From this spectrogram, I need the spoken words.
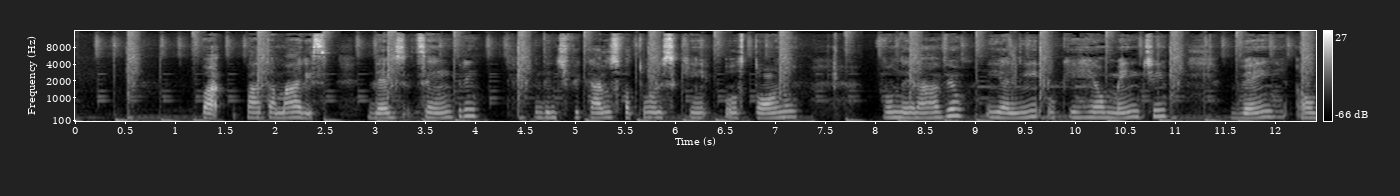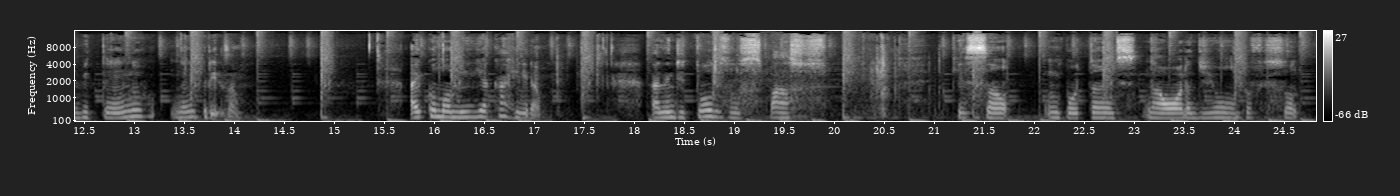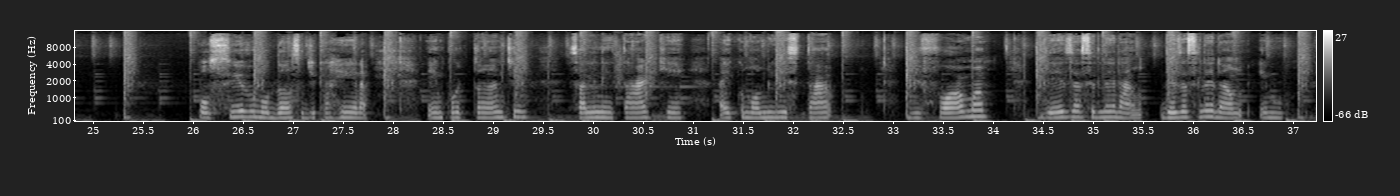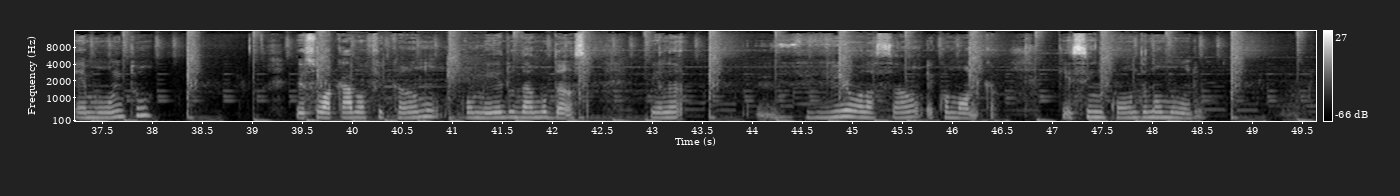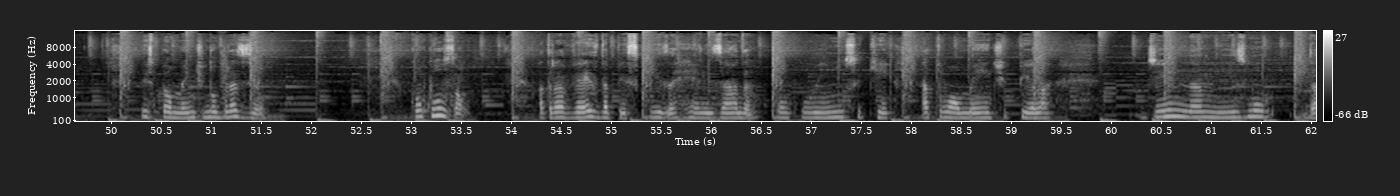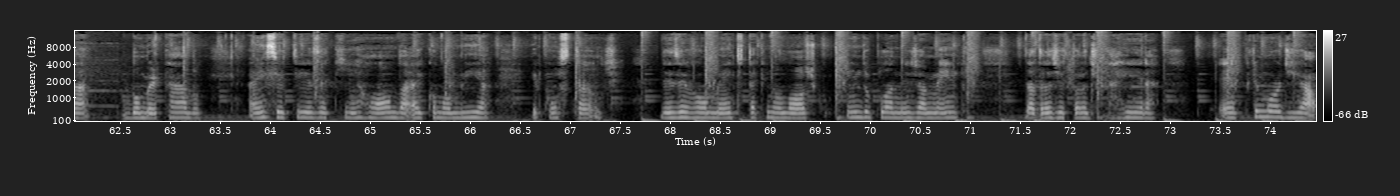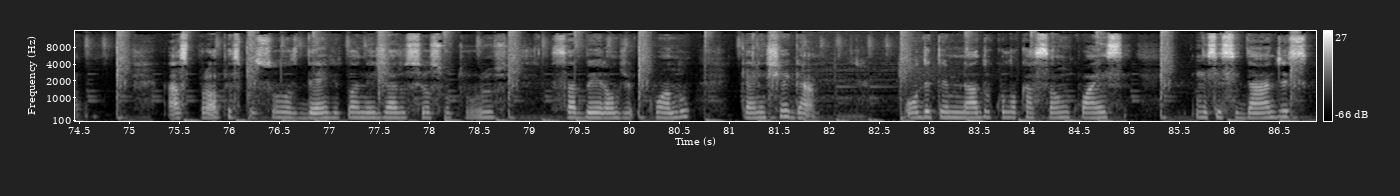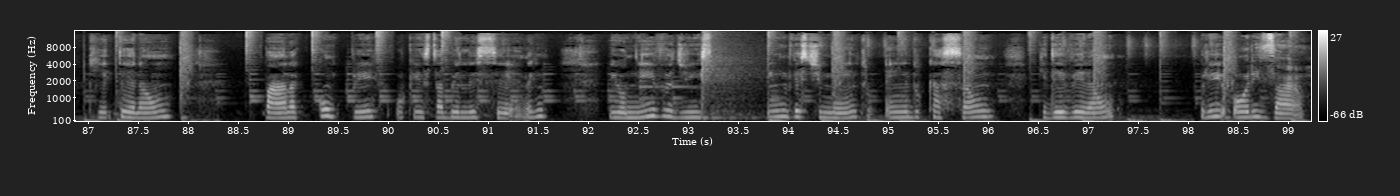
patamares, deve sempre identificar os fatores que os tornam vulnerável e ali o que realmente vem obtendo na empresa. A economia e a carreira. além de todos os passos que são importantes na hora de um professor possível mudança de carreira, é importante salientar que a economia está de forma desacelerando, desacelerando é muito pessoa acaba ficando com medo da mudança pela violação econômica que se encontra no mundo, principalmente no Brasil. Conclusão: através da pesquisa realizada, concluímos que atualmente, pela dinamismo da, do mercado, a incerteza que ronda a economia é constante. Desenvolvimento tecnológico e do planejamento da trajetória de carreira é primordial. As próprias pessoas devem planejar os seus futuros, saber onde quando querem chegar, ou determinada colocação quais necessidades que terão para cumprir o que estabelecerem e o nível de investimento em educação que deverão priorizar.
